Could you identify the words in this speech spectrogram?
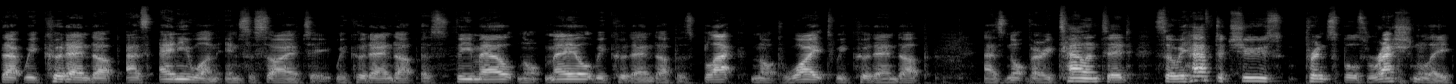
that we could end up as anyone in society. We could end up as female, not male. We could end up as black, not white. We could end up as not very talented. So we have to choose principles rationally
